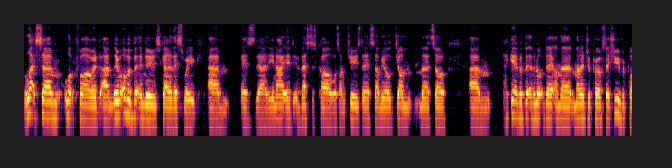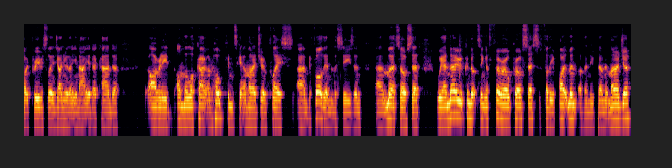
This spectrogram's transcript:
Let's um, look forward. Um, the other bit of news, kind of this week, um, is uh, the United investors call was on Tuesday. Samuel John Murtough um, gave a bit of an update on the manager process. You've reported previously in January that United are kind of already on the lookout and hoping to get a manager in place uh, before the end of the season. Uh, Murtough said, We are now conducting a thorough process for the appointment of a new permanent manager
